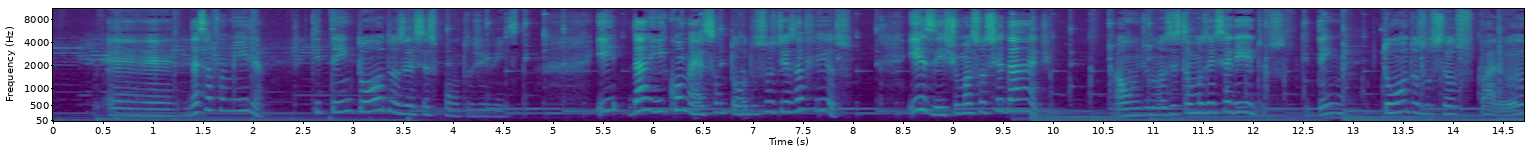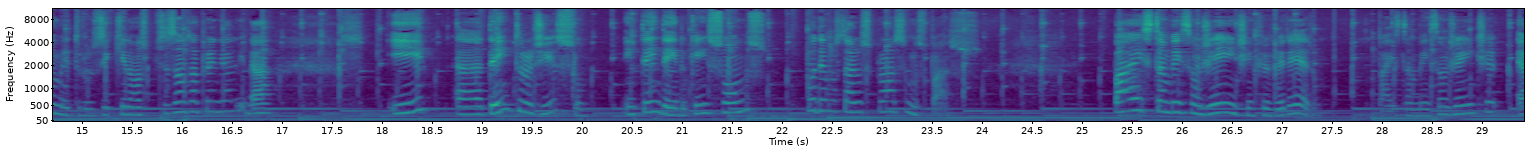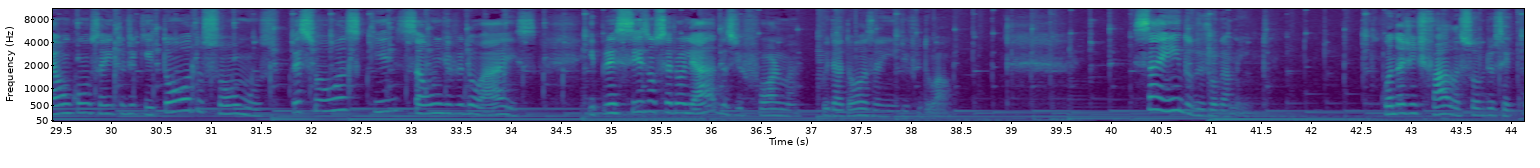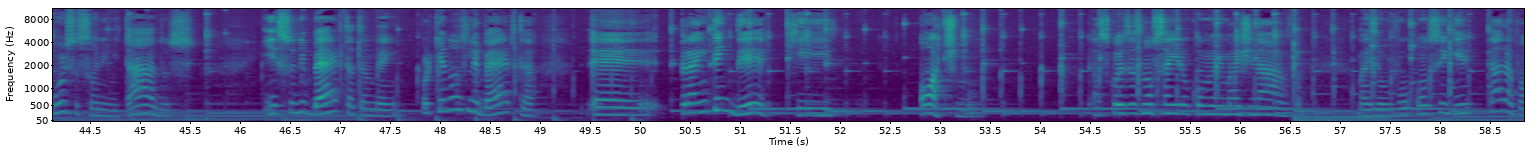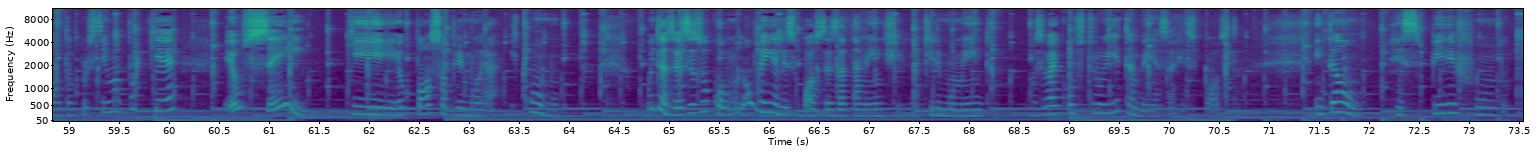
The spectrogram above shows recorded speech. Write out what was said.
é, dessa família, que tem todos esses pontos de vista. E daí começam todos os desafios. E existe uma sociedade onde nós estamos inseridos, que tem todos os seus parâmetros e que nós precisamos aprender a lidar. E uh, dentro disso, entendendo quem somos, podemos dar os próximos passos. Pais também são gente em fevereiro? Pais também são gente é um conceito de que todos somos pessoas que são individuais e precisam ser olhadas de forma cuidadosa e individual. Saindo do julgamento. Quando a gente fala sobre os recursos são limitados, isso liberta também, porque nos liberta é, para entender que ótimo, as coisas não saíram como eu imaginava, mas eu vou conseguir dar a volta por cima porque eu sei que eu posso aprimorar. E como? Muitas vezes o como não vem a resposta exatamente naquele momento. Você vai construir também essa resposta. Então, respire fundo.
